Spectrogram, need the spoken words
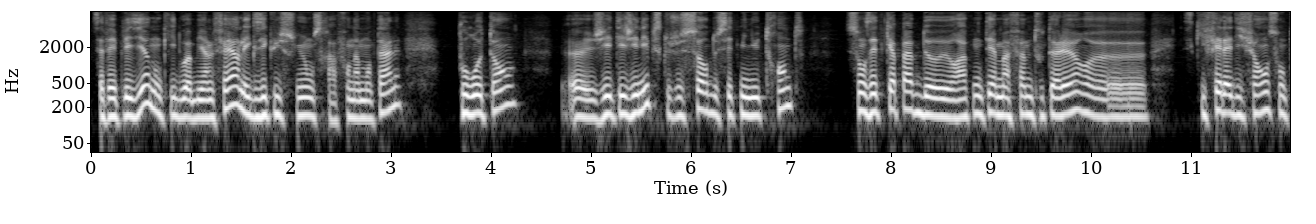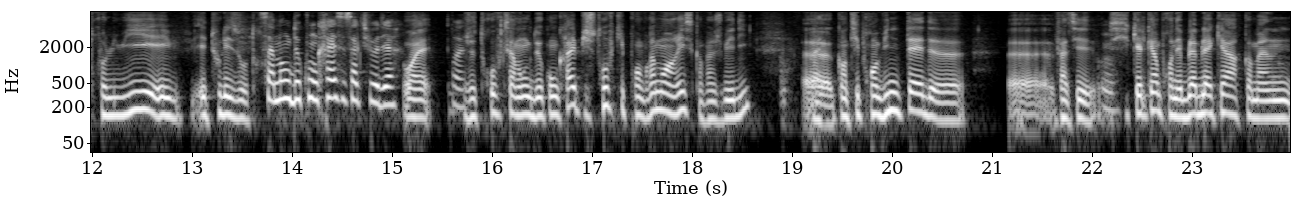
ça fait plaisir. Donc, il doit bien le faire. L'exécution sera fondamentale. Pour autant, euh, j'ai été gêné parce que je sors de 7 minutes 30 sans être capable de raconter à ma femme tout à l'heure euh, ce qui fait la différence entre lui et, et tous les autres. Ça manque de concret, c'est ça que tu veux dire? Ouais, Ouais. je trouve que ça manque de concret. Et puis je trouve qu'il prend vraiment un risque. Enfin, je lui ai dit, euh, quand il prend Vinted, euh, euh, enfin, Mm. si quelqu'un prenait Blablacar comme un,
